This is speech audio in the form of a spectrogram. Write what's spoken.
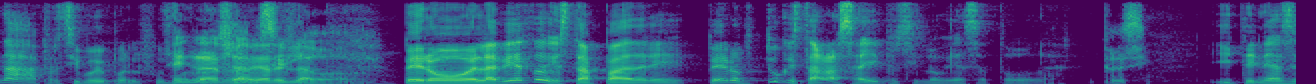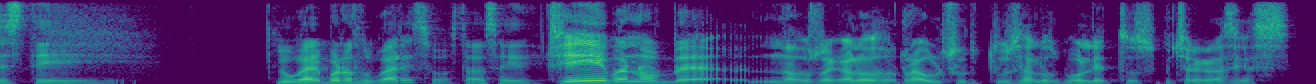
Nah, pero sí voy por el fútbol. Sí, sea, Slam sí lo-. Pero el abierto está padre. Pero tú que estabas ahí, pues sí lo veías a todo dar. Pues sí. ¿Y tenías este... Lugar, buenos lugares o estabas ahí? de- Sí, bueno, nos regaló Raúl Surtuza los boletos. Muchas gracias.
